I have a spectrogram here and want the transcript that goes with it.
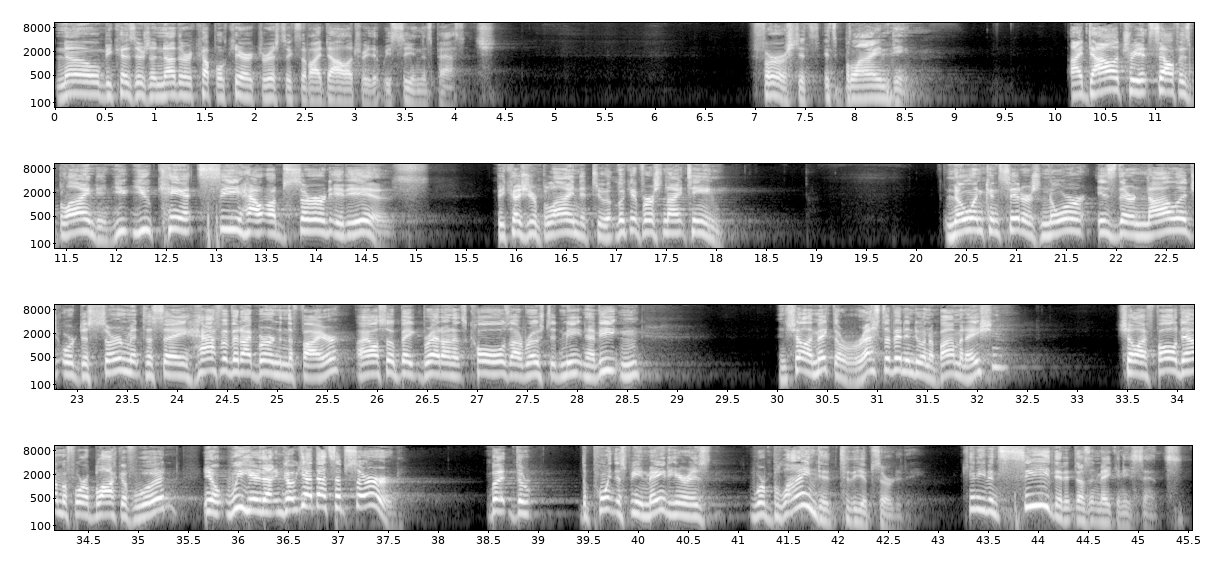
No, because there's another couple characteristics of idolatry that we see in this passage. First, it's, it's blinding. Idolatry itself is blinding. You, you can't see how absurd it is because you're blinded to it. Look at verse 19. No one considers, nor is there knowledge or discernment to say, Half of it I burned in the fire. I also baked bread on its coals. I roasted meat and have eaten. And shall I make the rest of it into an abomination? Shall I fall down before a block of wood? You know, we hear that and go, yeah, that's absurd. But the, the point that's being made here is we're blinded to the absurdity. Can't even see that it doesn't make any sense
